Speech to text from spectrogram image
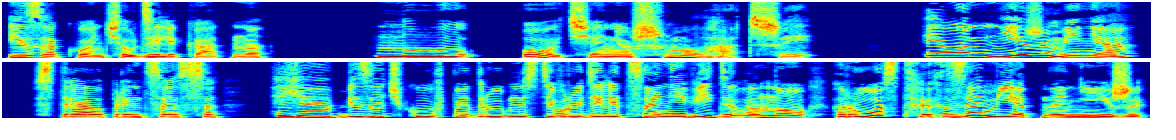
и закончил деликатно. Ну, очень уж младший. И он ниже меня, встряла принцесса. Я без очков подробности вроде лица не видела, но рост заметно ниже.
